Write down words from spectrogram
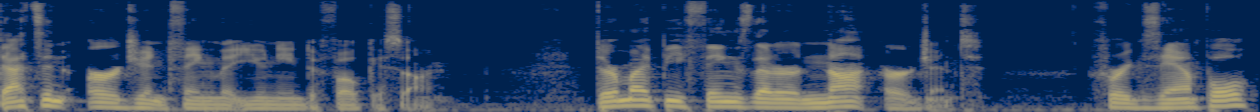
That's an urgent thing that you need to focus on. There might be things that are not urgent. For example,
